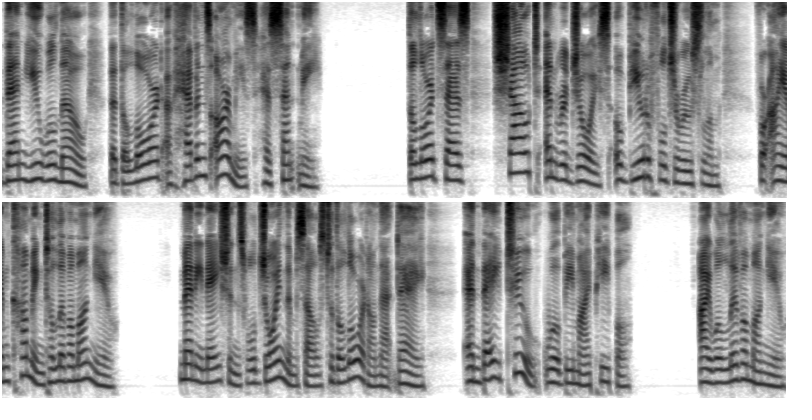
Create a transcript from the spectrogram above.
Then you will know that the Lord of heaven's armies has sent me. The Lord says, Shout and rejoice, O beautiful Jerusalem for I am coming to live among you. Many nations will join themselves to the Lord on that day, and they too will be my people. I will live among you,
